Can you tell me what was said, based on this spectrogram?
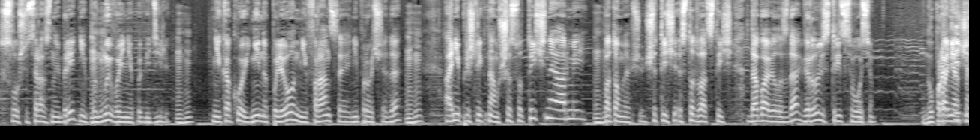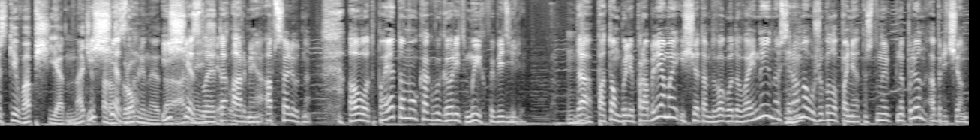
слушать разные бредни. Мы в войне победили. Мгм. Никакой ни Наполеон, ни Франция, ни прочее, да? Мгм. Они пришли к нам с 600-тысячной армией, Мгм. потом еще, еще тысяч- 120 тысяч добавилось, да? Вернулись 38. Ну, практически вообще, начисто Исчезла, разгромленная, да, исчезла армия эта исчезла. армия, абсолютно. А вот, поэтому, как вы говорите, мы их победили. Да, потом были проблемы, еще там два года войны, но все равно уже было понятно, что Нап- Наполеон обречен.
